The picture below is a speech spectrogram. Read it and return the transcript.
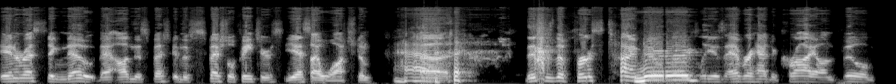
Interesting note that on the special in the special features, yes, I watched them. Uh, this is the first time Bill Nerd. Moseley has ever had to cry on film,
